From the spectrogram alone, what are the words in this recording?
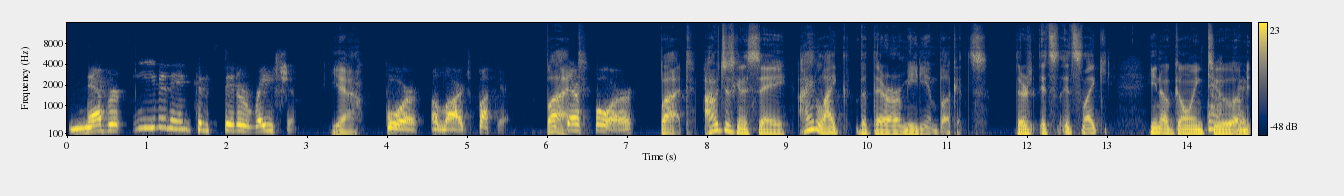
never even in consideration Yeah. For a large bucket. But Therefore, But I was just gonna say, I like that there are medium buckets. There's it's it's like you know going to a, yeah.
